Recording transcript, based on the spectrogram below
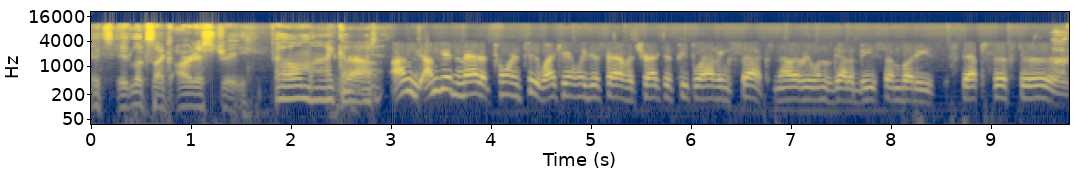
it's it looks like artistry. Oh my god. No, god. I'm I'm getting mad at porn too. Why can't we just have attractive people having sex? Now everyone's got to be somebody's stepsister. Or, oh,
